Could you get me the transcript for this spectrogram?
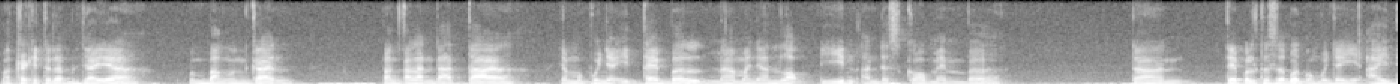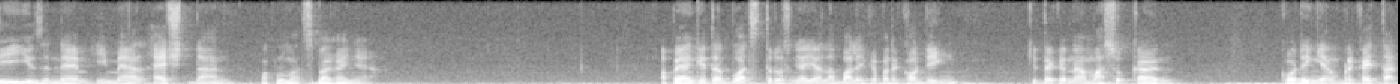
Maka kita dah berjaya membangunkan pangkalan data yang mempunyai table namanya login underscore member dan Table tersebut mempunyai ID, username, email, hash, dan maklumat sebagainya. Apa yang kita buat seterusnya ialah balik kepada coding. Kita kena masukkan coding yang berkaitan.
